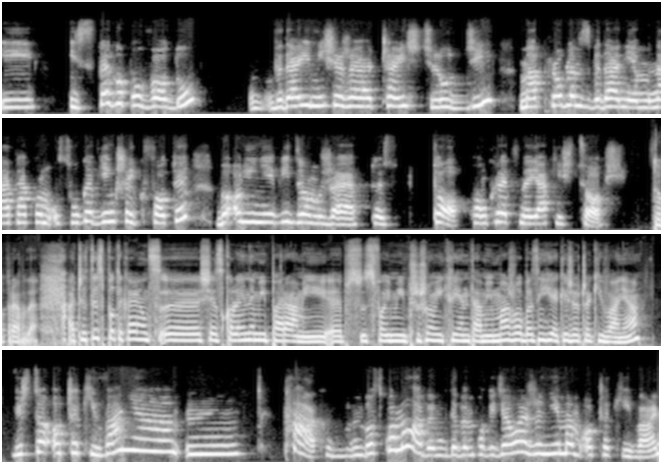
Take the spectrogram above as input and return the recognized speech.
i, i z tego powodu wydaje mi się, że część ludzi ma problem z wydaniem na taką usługę większej kwoty, bo oni nie widzą, że to jest to, konkretne jakieś coś. To prawda. A czy ty spotykając y, się z kolejnymi parami, y, swoimi przyszłymi klientami, masz wobec nich jakieś oczekiwania? Wiesz co, oczekiwania. Mm, tak, bo skłamałabym, gdybym powiedziała, że nie mam oczekiwań.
